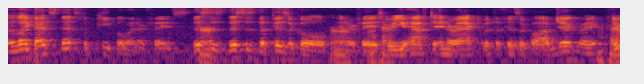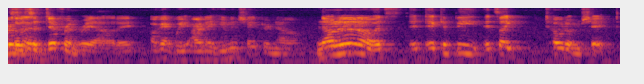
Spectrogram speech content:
no. Like that's that's the people interface. This Sure. is this is the physical interface okay. where you have to interact with the physical object, right? Okay. There So was it's a- a different reality. Okay, wait, are they human shaped or no? No, no, no, no. It's it, it could be. It's like totem shaped.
